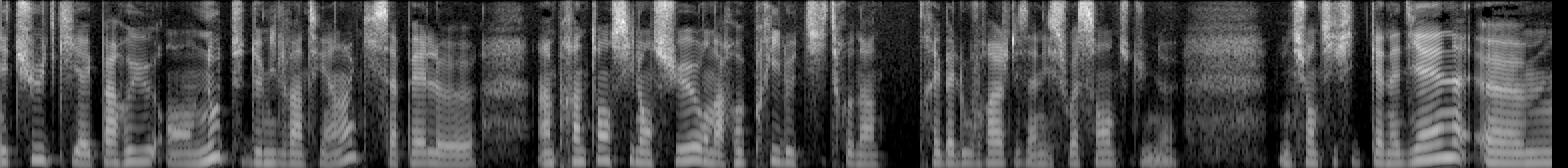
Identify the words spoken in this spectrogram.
étude qui est parue en août 2021, qui s'appelle euh, Un printemps silencieux. On a repris le titre d'un très bel ouvrage des années 60 d'une une scientifique canadienne. Euh,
